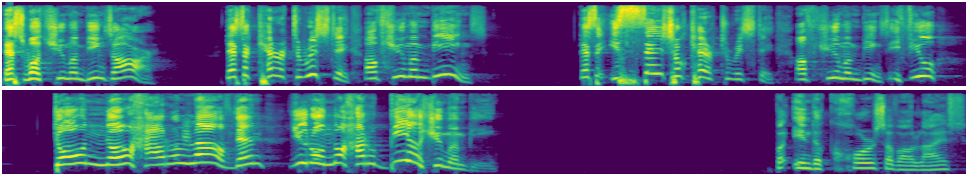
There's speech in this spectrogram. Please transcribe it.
That's what human beings are. That's a characteristic of human beings. That's an essential characteristic of human beings. If you don't know how to love, then you don't know how to be a human being. But in the course of our lives,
